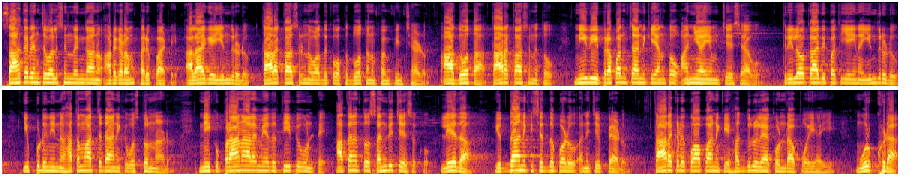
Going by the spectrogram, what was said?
సహకరించవలసిందిగాను అడగడం పరిపాటి. అలాగే ఇంద్రుడు తారకాసురుని వద్దకు ఒక దూతను పంపించాడు. ఆ దూత తారకాసునితో నీవీ ప్రపంచానికి ఎంతో అన్యాయం చేశావు. త్రిలోకాధిపతి అయిన ఇంద్రుడు ఇప్పుడు నిన్ను హతమార్చడానికి వస్తున్నాడు. నీకు ప్రాణాల మీద తీపి ఉంటే అతనితో సంధి చేసుకో లేదా యుద్ధానికి సిద్ధపడు అని చెప్పాడు. తారకుడి కోపానికి హద్దులు లేకుండా పోయాయి. మూర్ఖుడా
